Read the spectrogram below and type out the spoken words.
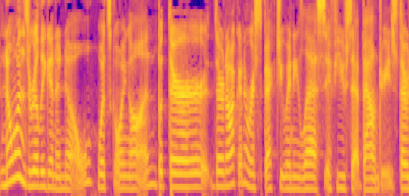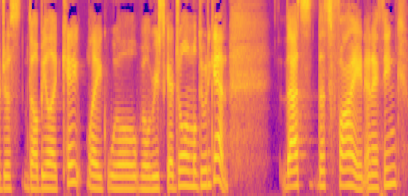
no one's really going to know what's going on but they're they're not going to respect you any less if you set boundaries they're just they'll be like kate like we'll we'll reschedule and we'll do it again that's that's fine and i think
